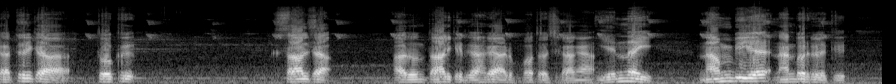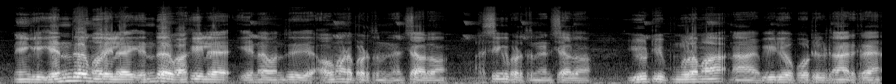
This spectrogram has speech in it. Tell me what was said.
கத்திரிக்காய் தொக்கு சால்சா அது வந்து தாளிக்கிறதுக்காக அடுப்பு பற்ற வச்சுருக்காங்க. என்னை நம்பிய நண்பர்களுக்கு நீங்கள் எந்த முறையில் எந்த வகையில் என்னை வந்து அவமானப்படுத்தணும்னு நினச்சாலும் அசிங்கப்படுத்தணும்னு நினச்சாலும் யூடியூப் மூலமாக நான் வீடியோ போட்டுக்கிட்டு தான் இருக்கிறேன்.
